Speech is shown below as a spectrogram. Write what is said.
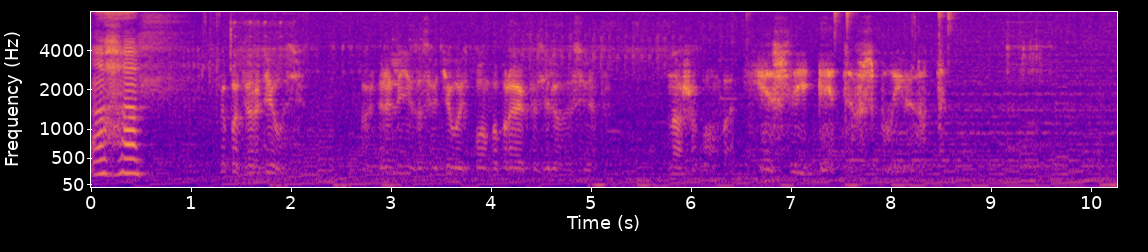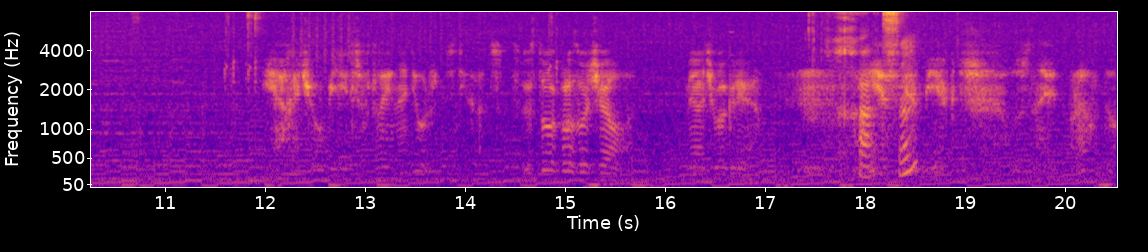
Ага. Все подтвердилось. В Берлине засветилась бомба проекта «Зеленый свет». Наша бомба. Если это всплывет, я хочу убедиться в твоей надежности, Хадсон. Свисток прозвучал. Мяч в игре. Хадсон? Если объект узнает правду,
